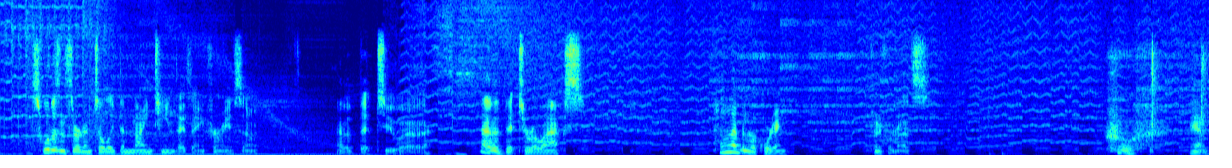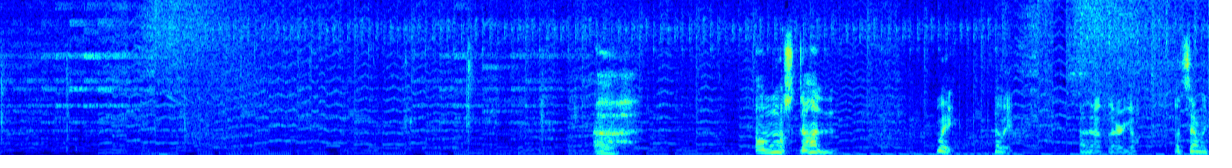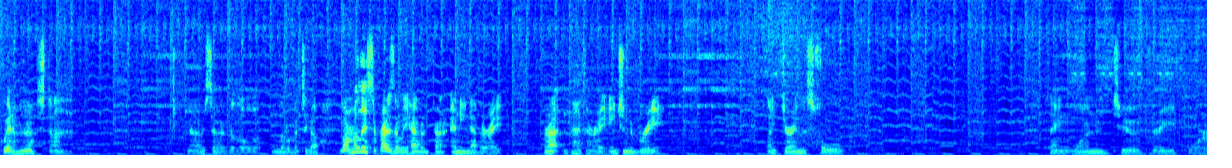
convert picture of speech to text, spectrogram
School doesn't start until, like, the 19th, I think, for me, so I have a bit to, uh, I have a bit to relax. How long have I been recording? 24 minutes. Whew. Man. Ah. Oh, I'm almost done. Wait. No, wait. Oh, no, there we go. Let's sound like, wait, I'm almost done. No, we still got a little, little bit to go. But I'm really surprised that we haven't found any netherite. Or not netherite, ancient debris. Like, during this whole thing. One, two, three, four,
